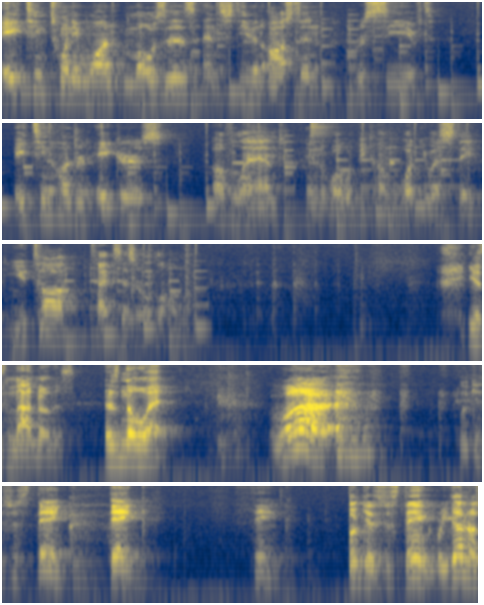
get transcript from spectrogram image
1821, Moses and Stephen Austin received 1,800 acres of land in what would become what U.S. state? Utah, Texas, or Oklahoma? He does not know this. There's no way. What? Lucas, just think. Think. Think. Lucas, just think. But you gotta know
